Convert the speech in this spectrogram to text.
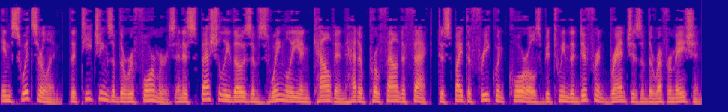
in Switzerland, the teachings of the Reformers and especially those of Zwingli and Calvin had a profound effect, despite the frequent quarrels between the different branches of the Reformation.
